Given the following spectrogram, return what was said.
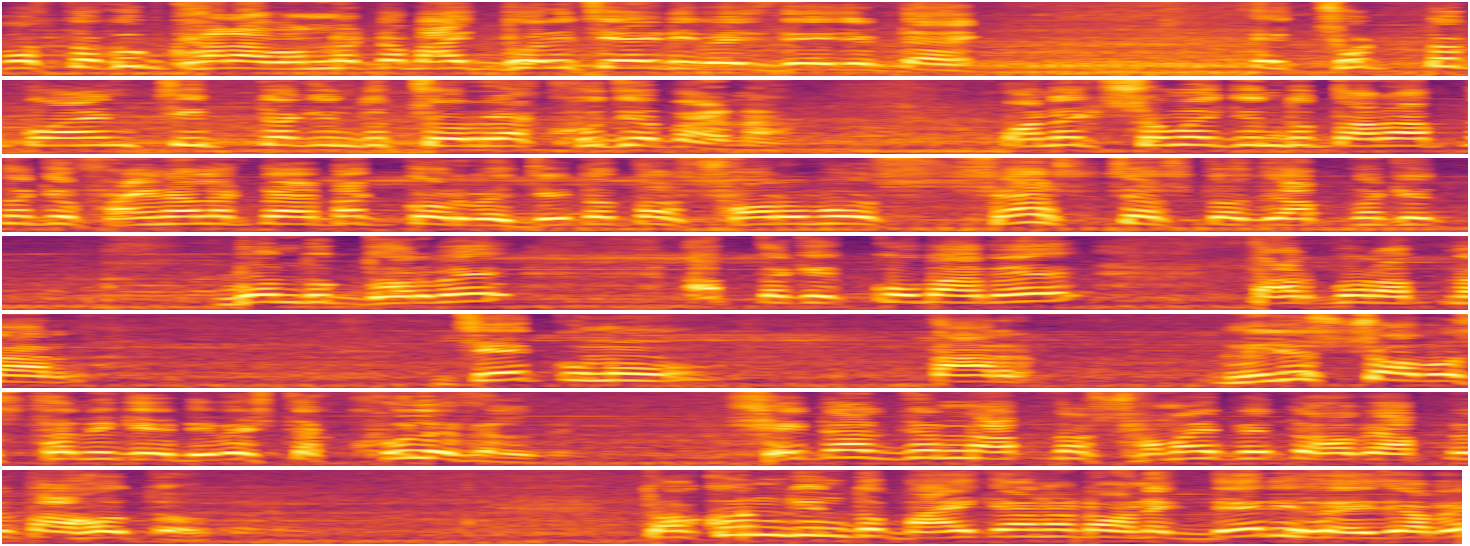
অবস্থা খুব খারাপ। আমরা একটা বাইক ধরেছি, এই ডিভাইস দিয়ে যে ট্যাগ এই ছোট্ট কয়েন চিপটা কিন্তু চোররা খুঁজে পায় না। অনেক সময় কিন্তু তারা আপনাকে ফাইনাল একটা অ্যাটাক করবে, যেটা তার সর্বশেষ চেষ্টা যে আপনাকে বন্দুক ধরবে, আপনাকে কোবাবে, তারপর আপনার যে কোনো তার নিজস্ব অবস্থানে গিয়ে ডিভাইসটা খুলে ফেলবে। সেটার জন্য আপনার সময় পেতে হবে, আপনি তা হতো তখন কিন্তু বাইক আনাটা অনেক দেরি হয়ে যাবে,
